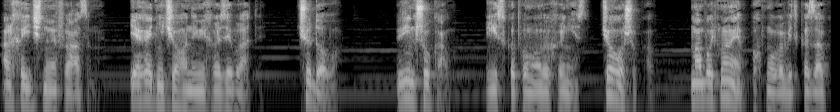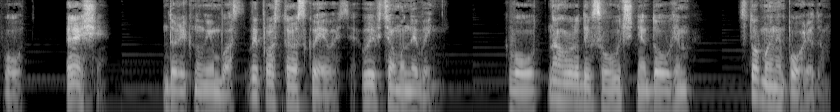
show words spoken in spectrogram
архаїчними фразами. Я геть нічого не міг розібрати. Чудово. Він шукав, різко промовив хроніст. Чого шукав? Мабуть, мене, похмуро відказав Квоут. Реші, дорікнув їм Баст, ви просто розклеїлися, ви в цьому не винні. Квоут нагородив свого учня довгим, стомленим поглядом.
